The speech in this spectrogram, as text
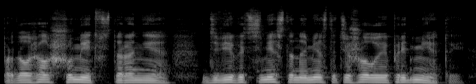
Продолжал шуметь в стороне, двигать с места на место тяжелые предметы —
